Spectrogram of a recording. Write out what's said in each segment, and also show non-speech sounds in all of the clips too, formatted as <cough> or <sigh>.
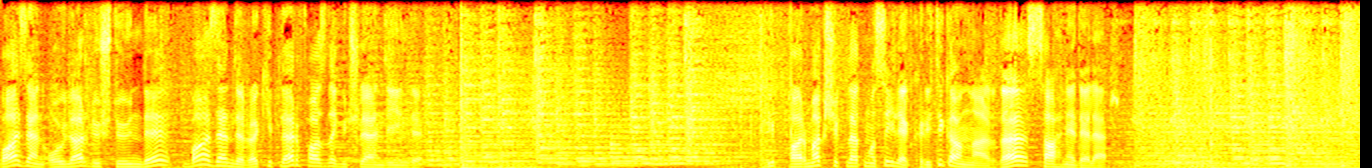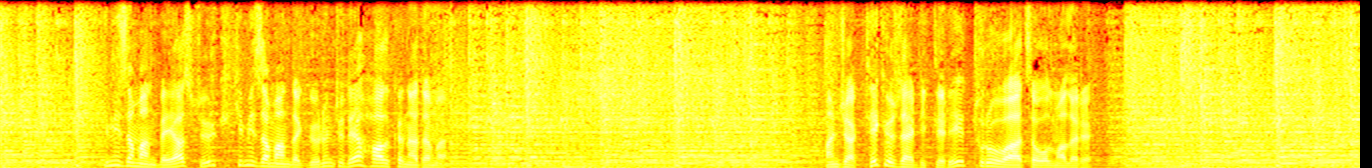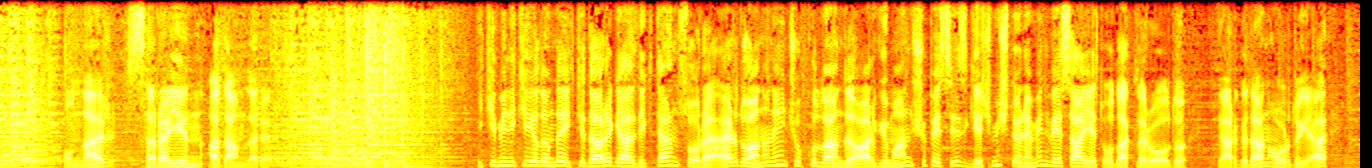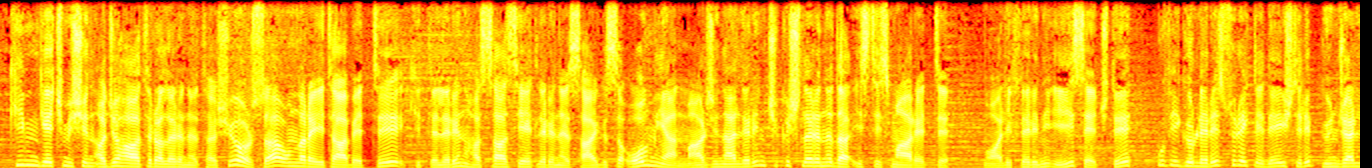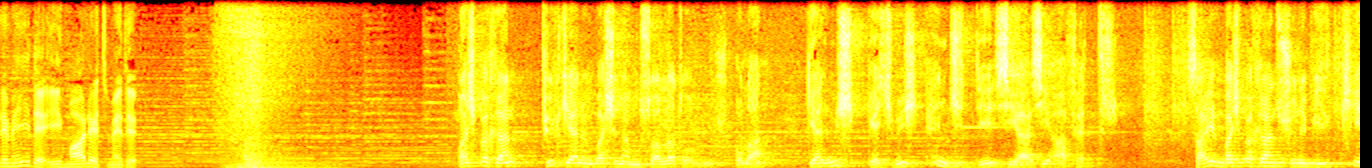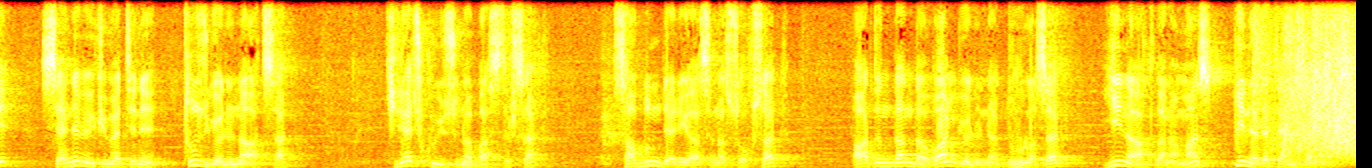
Bazen oylar düştüğünde, bazen de rakipler fazla güçlendiğinde. Bir parmak şıklatması ile kritik anlarda sahnedeler. Kimi zaman beyaz Türk, kimi zaman da görüntüde halkın adamı. Ancak tek özellikleri Truva atı olmaları. Onlar sarayın adamları. 2002 yılında iktidara geldikten sonra Erdoğan'ın en çok kullandığı argüman şüphesiz geçmiş dönemin vesayet odakları oldu. Yargıdan orduya, kim geçmişin acı hatıralarını taşıyorsa onlara hitap etti, kitlelerin hassasiyetlerine saygısı olmayan marjinallerin çıkışlarını da istismar etti. Muhaliflerini iyi seçti, bu figürleri sürekli değiştirip güncellemeyi de ihmal etmedi. Başbakan Türkiye'nin başına musallat olmuş olan gelmiş geçmiş en ciddi siyasi afettir. Sayın Başbakan şunu bil ki seni ve hükümetini tuz gölüne atsak, kireç kuyusuna bastırsak, sabun deryasına soksak, ardından da Van Gölü'ne durulasak yine aklanamaz, yine de temizlenemez.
